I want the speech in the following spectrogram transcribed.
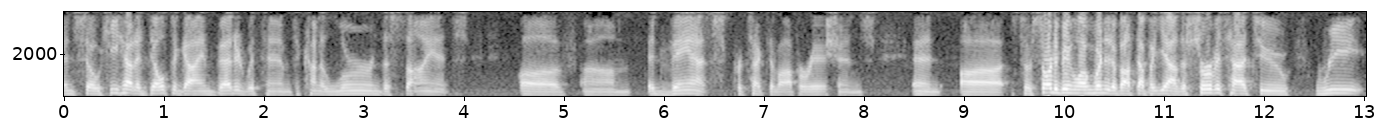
And so he had a Delta guy embedded with him to kind of learn the science of um, advanced protective operations. And uh, so, sorry to being long winded about that, but yeah, the service had to re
